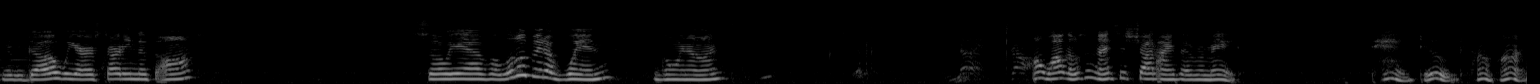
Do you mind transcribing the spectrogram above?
Here we go. We are starting this off. So we have a little bit of wind going on. Oh wow, that was the nicest shot I've ever made. Dang, dude, come on.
